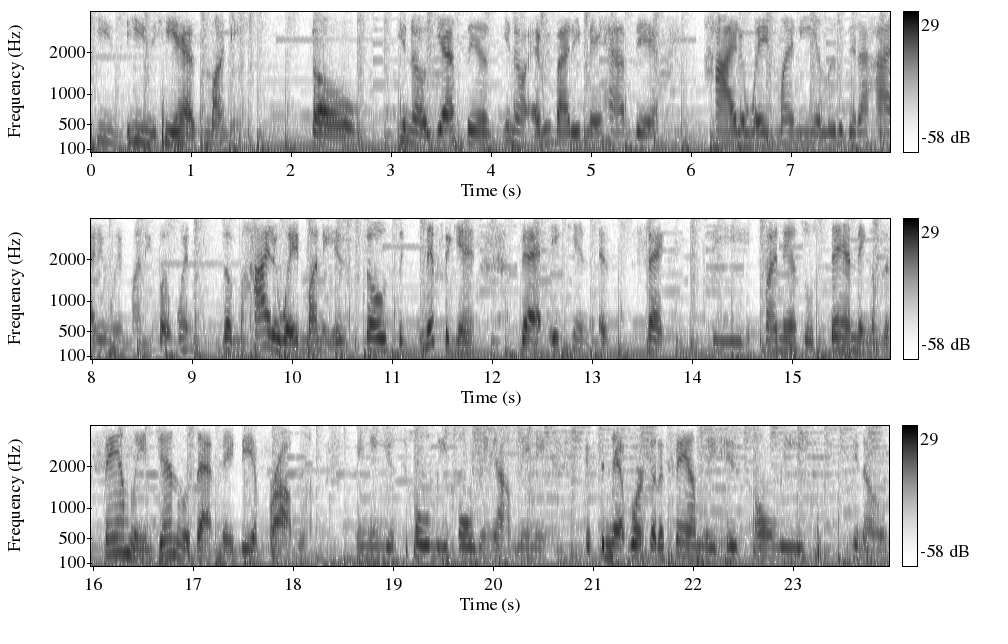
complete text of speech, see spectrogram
he he he he has money. So, you know, yes, there's you know everybody may have their hideaway money, a little bit of hideaway money, but when the hideaway money is so significant that it can affect the financial standing of the family in general, that may be a problem. Meaning you're totally holding out, meaning if the network of the family is only, you know,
